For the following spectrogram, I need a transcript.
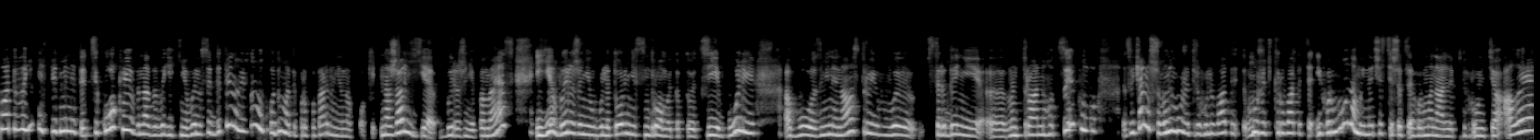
планувати вагітність, відмінити ці коки, вона завагітніє, виносить дитину і знову подумати про повернення на коки. На жаль, є виражені ПМС і є виражені овуляторні синдроми, тобто ці болі або зміни настрою в середині е, менструального циклу. Звичайно, що вони можуть регулювати, можуть керуватися і гормонами, і найчастіше це гормональне підґрунтя, але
